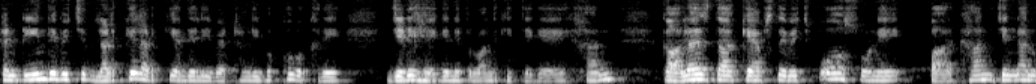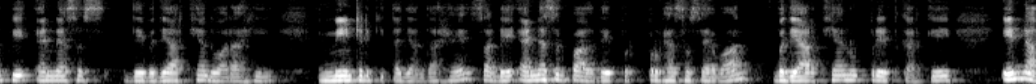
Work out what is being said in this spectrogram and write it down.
ਕੰਟੀਨ ਦੇ ਵਿੱਚ ਲੜਕੇ ਲੜਕੀਆਂ ਦੇ ਲਈ ਬੈਠਣ ਲਈ ਵੱਖੋ ਵੱਖਰੇ ਜਿਹੜੇ ਹੈਗੇ ਨੇ ਪ੍ਰਬੰਧ ਕੀਤੇ ਗਏ ਹਨ। ਕਾਲਜ ਦਾ ਕੈਂਪਸ ਦੇ ਵਿੱਚ ਬਹੁਤ ਸੋਹਣੇ ਪਾਰਕ ਹਨ, ਜਿਨ੍ਹਾਂ ਨੂੰ ਕਿ ਐਨਐਸਐਸ ਦੇ ਵਿਦਿਆਰਥੀਆਂ ਦੁਆਰਾ ਹੀ ਮੇਨਟੇਨ ਕੀਤਾ ਜਾਂਦਾ ਹੈ। ਸਾਡੇ ਐਨਐਸ ਵਿਭਾਗ ਦੇ ਪ੍ਰੋ- ਪ੍ਰੋਫੈਸਰ ਸਹਿਬਾਨ ਵਿਦਿਆਰਥੀਆਂ ਨੂੰ ਪ੍ਰੇਰਿਤ ਕਰਕੇ ਇਹਨਾਂ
